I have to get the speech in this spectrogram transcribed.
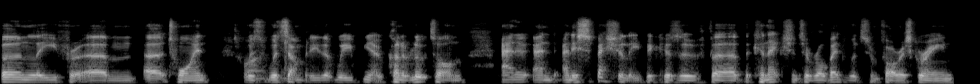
Burnley for um, uh, Twine was was somebody that we you know kind of looked on and and and especially because of uh, the connection to Rob Edwards from Forest Green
